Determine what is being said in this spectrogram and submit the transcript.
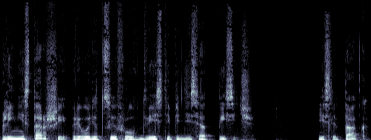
Плиний-старший приводит цифру в 250 тысяч. Если так,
